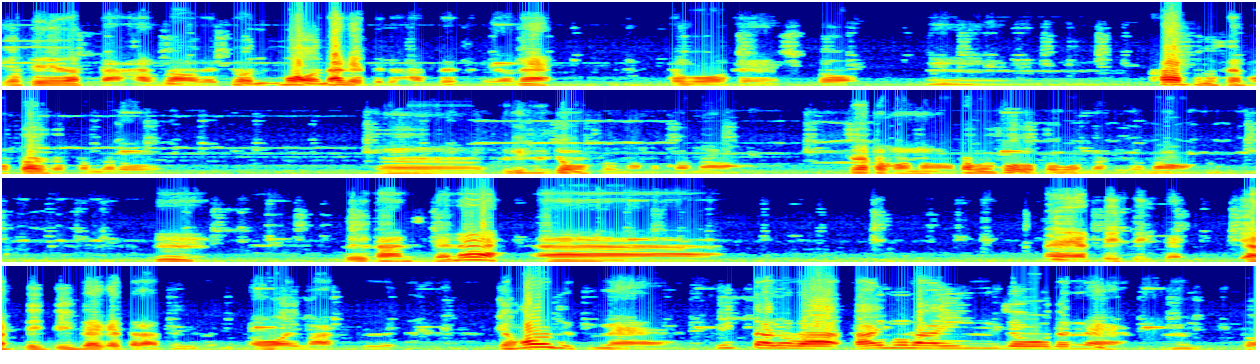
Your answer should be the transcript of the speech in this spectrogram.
予定だったはずなので、今日もう投げてるはずですけどね。戸郷選手と、うん、カープの先発誰だったんだろう。うん、クリス・ジョンソンなのかな違ったかな多分そうだと思うんだけどな。うん。という感じでね。うんやっていってやっていっていただけたらというふうに思います。で、本日ね、ツイッターのタイムライン上でね、うんと、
